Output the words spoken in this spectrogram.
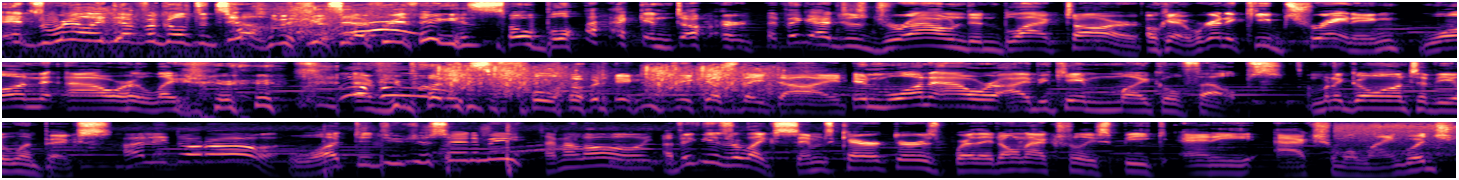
It's really difficult to tell because everything is so black and dark. I think I just drowned in black tar. Okay, we're gonna keep training. One hour later, everybody's floating because they died. In one hour, I became Michael Phelps. I'm gonna go on to the Olympics. What did you just say to me? I think these are like Sims characters where they don't actually speak any actual language.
